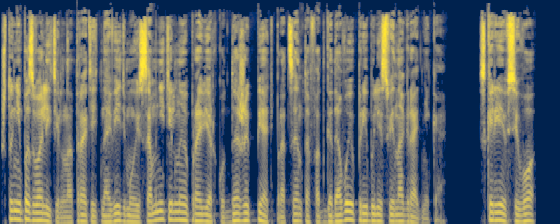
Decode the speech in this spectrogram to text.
что непозволительно тратить на ведьму и сомнительную проверку даже 5% от годовой прибыли с виноградника. Скорее всего,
